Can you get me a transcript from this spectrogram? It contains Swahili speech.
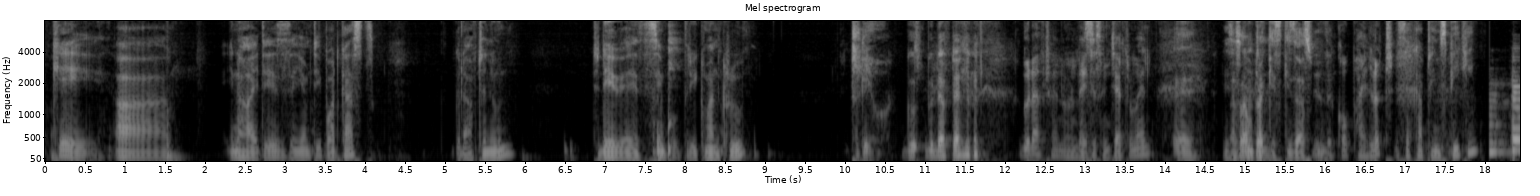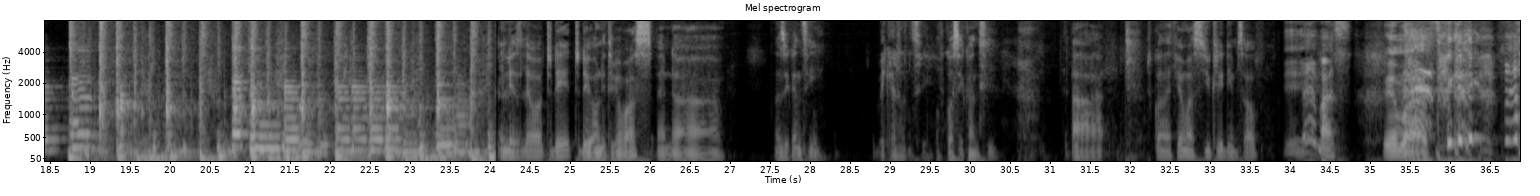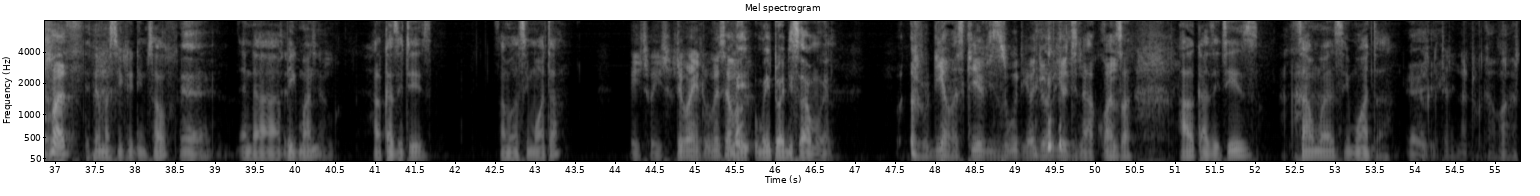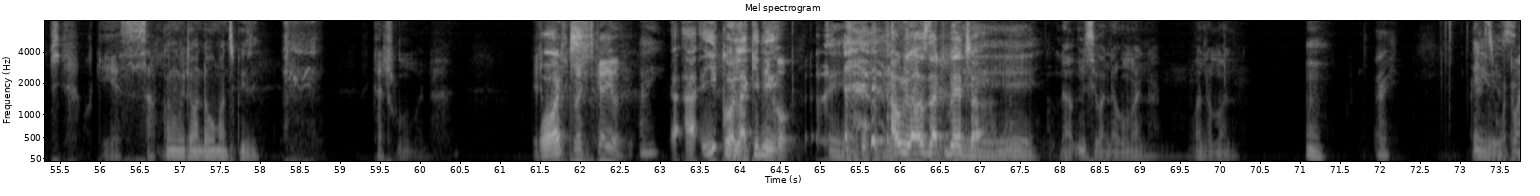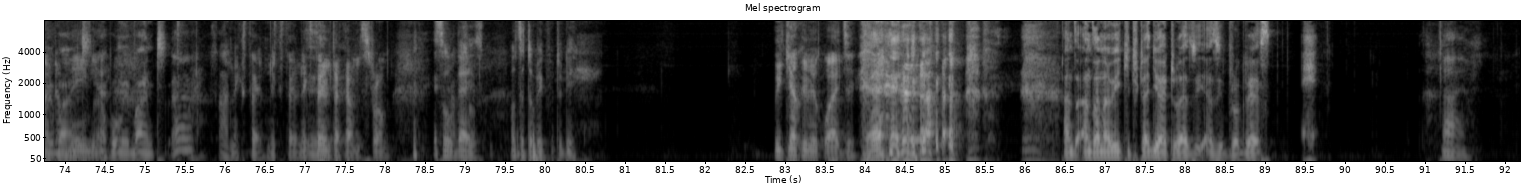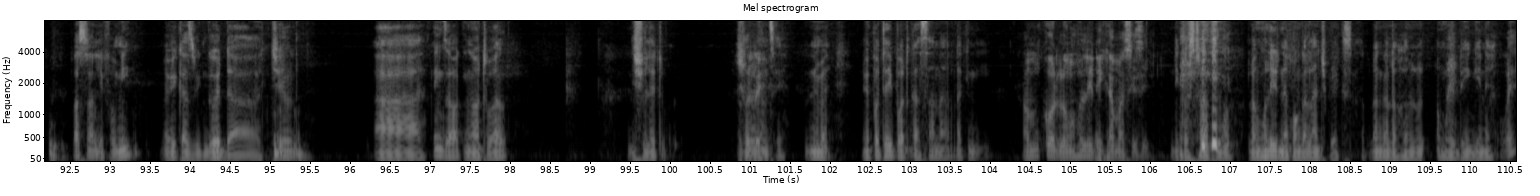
Okay. Uh, you know how it is. It's a UMT podcast. Good afternoon. Today we are a simple three man crew. Trio. good, good afternoon Good afternoon, ladies and gentlemen. Hey, This is sasa mtu Captain. akisikiza asubuhi the co-pilot. It's the captain speaking. Anyways, leo today, today only three of us, and uh, as you can see, They cannot see. of course you can see, uh, tuko na the famous Euclid himself, yeah. Famous. famous. Famous. the famous Euclid himself, yeah. and uh, big man, Hulk as it is, Samuel Simwata. Wait, wait. Rewind. Umeitwa hadi samuel Rudia wasikie vizuri. Wajua hiyo jina ya kwanza. Hulk as it is, Samuel Simwata. Tena inatoka wapi? Okay, yes. Kwani umeita Wonder Woman siku hizi? Catwoman. What? tunashika hiyo? Ai. ah, ah, iko lakini Iko. Eh, how, how's that better eh, Na mi si Wonder Woman. Wonder Man. mm. Anyways, watu Wonder umebant. Hapo umebant Ah, Sawa, next time, next time, next time nitakam strong. so guys, what's the topic for today? Wiki yako imekuaje? anza, anza na wiki tutajua tu as we, as we progress Ah, yeah. Personally, for me, my week has been good, uh, chilled. Uh, things are working out well. Ni shule tu. That's what I Shule. can say. Nime- nimepotea hii podcast sana lakini Amko long holiday kama sisi. niko Strathmore. long holiday nakuanga lunch breaks nakunanga long holiday ingine We?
